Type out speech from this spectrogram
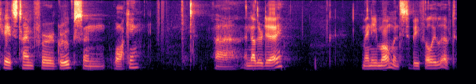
Okay, it's time for groups and walking. Uh, another day, many moments to be fully lived.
